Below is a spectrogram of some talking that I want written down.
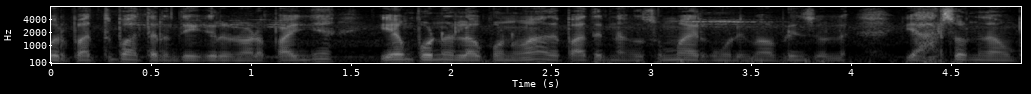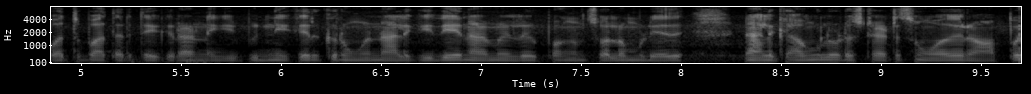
ஒரு பத்து பாத்திரம் தேய்க்கிறனோட பையன் ஏன் பொண்ணு லவ் பண்ணுவான். அதை பார்த்துட்டு நாங்கள் சும்மா இருக்க முடியுமா அப்படின்னு சொல்லு. யார் சொன்னது? அவன் பத்து பாத்திரம் தேய்க்கிறான். இப்போ இன்றைக்கி இருக்கிறவங்க நாளைக்கு இதே நிலமையில் இருப்பாங்கன்னு சொல்ல முடியாது. நாளைக்கு அவங்களோட ஸ்டேட்டஸும் உதவும் அப்போ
